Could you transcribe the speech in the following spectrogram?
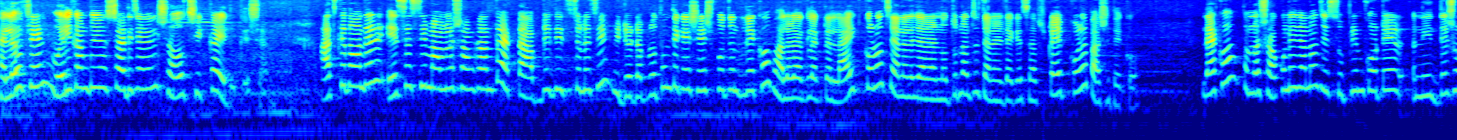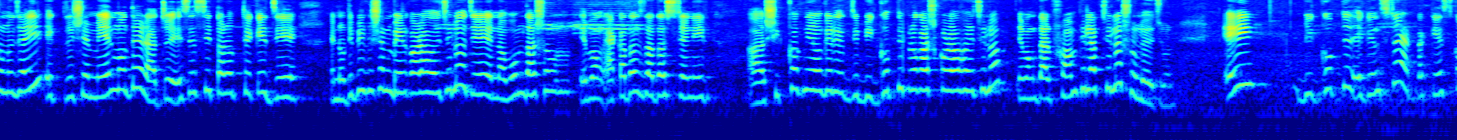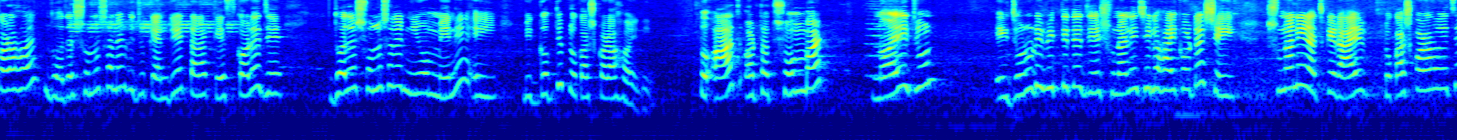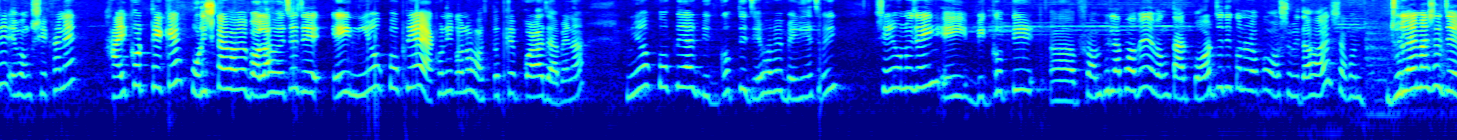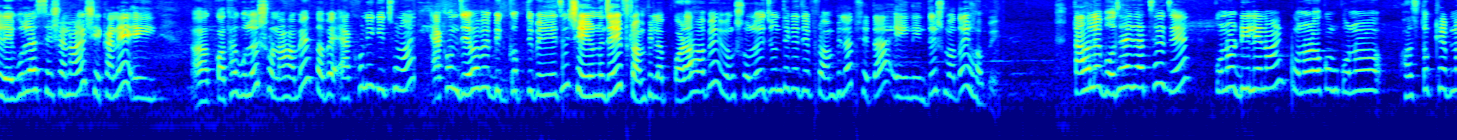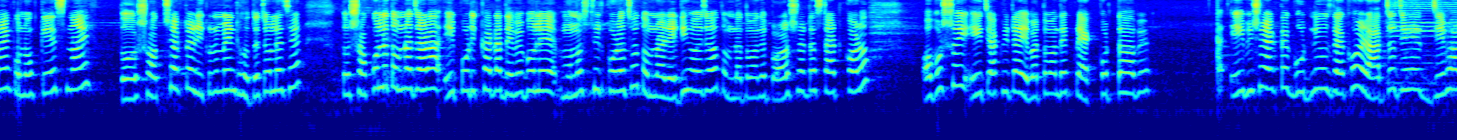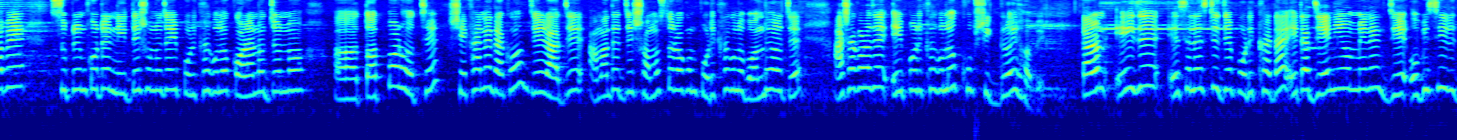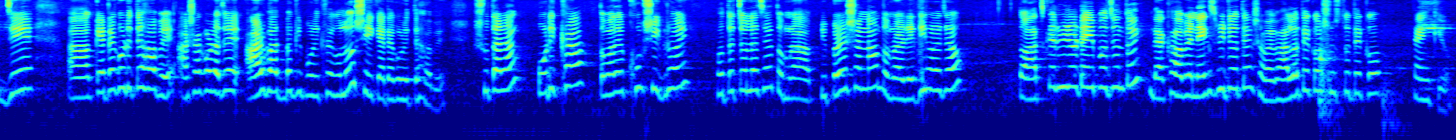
Hello friend welcome to your study channel Sahaj Shiksha education আজকে তোমাদের SSC মামলা সংক্রান্ত একটা আপডেট দিতে চলেছি। ভিডিওটা প্রথম থেকে শেষ পর্যন্ত দেখো। ভালো লাগলে একটা লাইক করো। চ্যানেলে যারা নতুন আছো চ্যানেলটাকে সাবস্ক্রাইব করে পাশে থেকো। দেখো, তোমরা সকলেই জানো যে সুপ্রিম কোর্টের নির্দেশ অনুযায়ী একত্রিশে মের মধ্যে রাজ্য এসএসসির তরফ থেকে যে নোটিফিকেশন বের করা হয়েছিল যে নবম দশম এবং একাদশ দ্বাদশ শ্রেণির শিক্ষক নিয়োগের যে বিজ্ঞপ্তি প্রকাশ করা হয়েছিল এবং তার ফর্ম ফিল ছিল ষোলোই জুন। এই বিজ্ঞপ্তির এগেনস্টে একটা কেস করা হয়। দু হাজার ষোলো সালের কিছু ক্যান্ডিডেট তারা কেস করে যে দু হাজার ষোলো সালের নিয়ম মেনে এই বিজ্ঞপ্তি প্রকাশ করা হয়নি। তো আজ, অর্থাৎ সোমবার, নয়ই জুন, এই জরুরি ভিত্তিতে যে শুনানি ছিল হাইকোর্টে, সেই শুনানির আজকে রায় প্রকাশ করা হয়েছে এবং সেখানে হাইকোর্ট থেকে পরিষ্কারভাবে বলা হয়েছে যে এই নিয়োগ প্রক্রিয়ায় এখনই কোনো হস্তক্ষেপ করা যাবে না। নিয়োগ প্রক্রিয়ার বিজ্ঞপ্তি যেভাবে বেরিয়েছে, সেই অনুযায়ী এই বিজ্ঞপ্তি ফর্ম ফিল হবে এবং তারপর যদি কোনো রকম অসুবিধা হয়, তখন জুলাই মাসে যে রেগুলার সেশন হয়, সেখানে এই কথাগুলো শোনা হবে। তবে এখনই কিছু নয়, এখন যেভাবে বিজ্ঞপ্তি বেরিয়েছে, সেই অনুযায়ী ফর্ম ফিল করা হবে এবং ষোলোই জুন থেকে যে ফর্ম ফিল সেটা এই নির্দেশ মতোই হবে। তাহলে বোঝাই যাচ্ছে যে কোনো ডিলে নয়, কোনো রকম কোনো হস্তক্ষেপ নয়, কোনো কেস নয়। তো স্বচ্ছ একটা রিক্রুটমেন্ট হতে চলেছে। তো সকলে তোমরা যারা এই পরীক্ষাটা দেবে বলে মনস্থির করেছ, তোমরা রেডি হয়ে যাও, তোমরা তোমাদের পড়াশোনাটা স্টার্ট করো। অবশ্যই এই চাকরিটা এবার তোমাদের ক্র্যাক করতে হবে। এই বিষয়ে একটা গুড নিউজ দেখো, রাজ্য যেভাবে সুপ্রিম কোর্টের নির্দেশ অনুযায়ী পরীক্ষাগুলো করানোর জন্য তৎপর হচ্ছে, সেখানে দেখো যে রাজ্যে আমাদের যে সমস্ত রকম পরীক্ষাগুলো বন্ধ হয়েছে, আশা করা যায় এই পরীক্ষাগুলো খুব শীঘ্রই হবে। কারণ এই যে এসএলএসটির যে পরীক্ষাটা, এটা যে নিয়ম মেনে যে ওবিসির যে ক্যাটাগরিতে হবে, আশা করা যায় আর বাদবাকি পরীক্ষাগুলোও সেই ক্যাটাগরিতে হবে। সুতরাং পরীক্ষা তোমাদের খুব শীঘ্রই হতে চলেছে, তোমরা প্রিপারেশন নাও, তোমরা রেডি হয়ে যাও। তো আজকের ভিডিওটা এই পর্যন্তই। দেখা হবে নেক্সট ভিডিওতে সবাই ভালো থেকো, সুস্থ থেকো। Thank you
